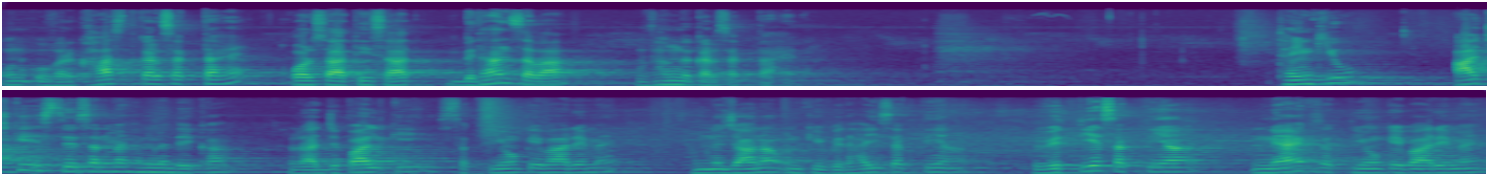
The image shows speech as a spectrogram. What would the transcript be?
उनको बर्खास्त कर सकता है और साथ ही साथ विधानसभा भंग कर सकता है। थैंक यू आज के इस सेशन में हमने देखा राज्यपाल की शक्तियों के बारे में, हमने जाना उनकी विधायी शक्तियाँ, वित्तीय शक्तियाँ, न्यायिक शक्तियों के बारे में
